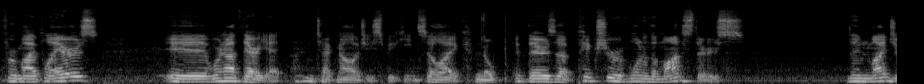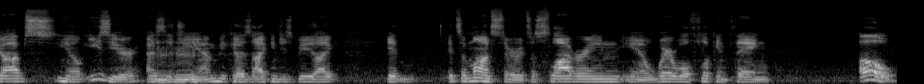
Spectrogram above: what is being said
for my players, eh, we're not there yet in technology speaking. So like Nope. if there's a picture of one of the monsters, then my job's you know easier as the Mhm. GM because I can just be like, it it's a monster, it's a slavering you know werewolf looking thing. Oh,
